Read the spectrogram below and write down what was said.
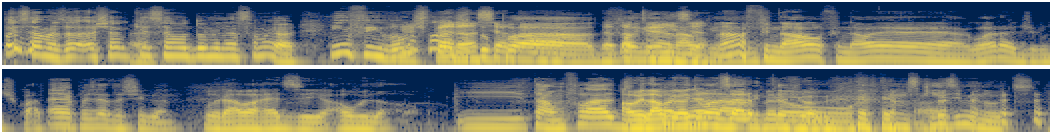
Pois é, mas eu achava que essa é uma dominância maior. Enfim, vamos o falar de é dupla, da- é da dupla Grenal, Tunísia. que- Não, a final, a final é agora, dia 24. É, pois é, tá chegando. Urawa Reds e Hilal. E tá, vamos falar de Ah, o dupla ganhou de 1 a 0 Grenal, no primeiro então, Temos 15 minutos.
